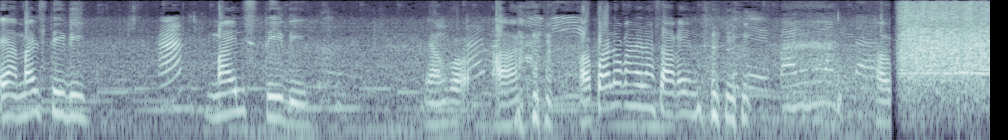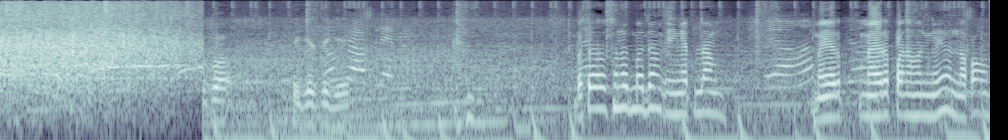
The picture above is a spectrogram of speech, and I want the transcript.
ayan, Miles TV. Ha? Miles TV. Yan po. Ah, ah, follow ka na lang sa akin. Sige, paano na lang kita. Ah, po. Sige, sige. problem. Basta sunod madam, ingat lang. Kaya nga. Mayroon mayroon panahon ngayon, nako.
